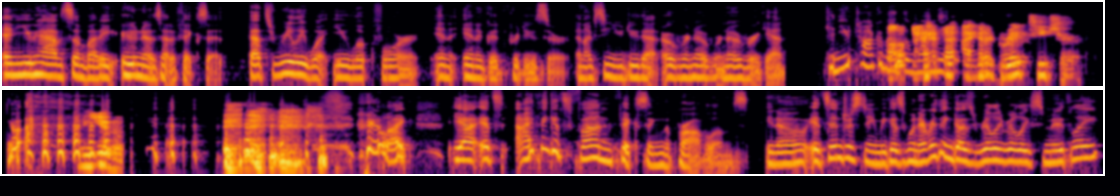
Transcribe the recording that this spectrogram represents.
and you have somebody who knows how to fix it. That's really what you look for in in a good producer. And I've seen you do that over and over and over again. Can you talk about the oh, one I, that- I had a great teacher. you. You're like, yeah, it's, I think it's fun fixing the problems. You know, it's interesting because when everything goes really, really smoothly,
